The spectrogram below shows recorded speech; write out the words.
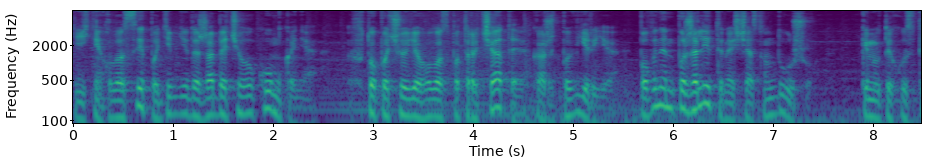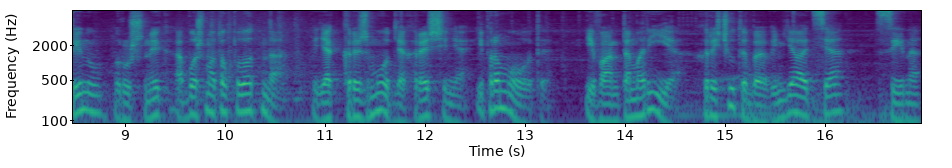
їхні голоси подібні до жабячого кумкання. Хто почує голос потерчати, кажуть повір'я, повинен пожаліти нещасну душу, кинути хустину, рушник або шматок полотна, як крижмо для хрещення, і промовити Іван та Марія, хрещу тебе в ім'я Отця, Сина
